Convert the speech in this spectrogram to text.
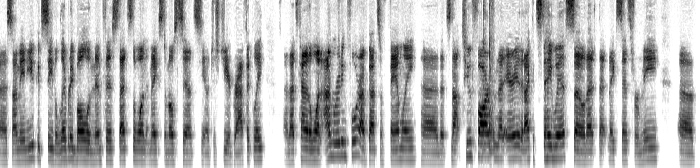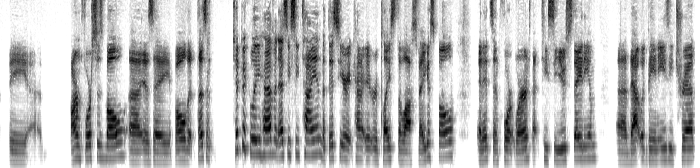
Uh, so I mean, you could see the Liberty Bowl in Memphis. That's the one that makes the most sense, you know, just geographically. Uh, that's kind of the one I'm rooting for. I've got some family uh, that's not too far from that area that I could stay with, so that that makes sense for me. Uh, the uh, Armed Forces Bowl uh, is a bowl that doesn't typically have an SEC tie-in, but this year it kind of it replaced the Las Vegas Bowl, and it's in Fort Worth at TCU Stadium. That would be an easy trip.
